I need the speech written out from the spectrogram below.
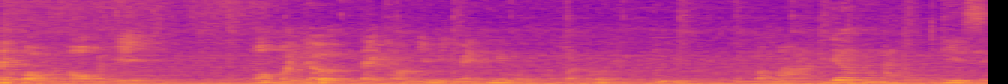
ส้กรอกมันออกมาอีกออกมาเยอะ แต่คราวนี้มีเม็ดนิ่วออกมาด้วยประมาณเยอะไหมคะ20เม็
